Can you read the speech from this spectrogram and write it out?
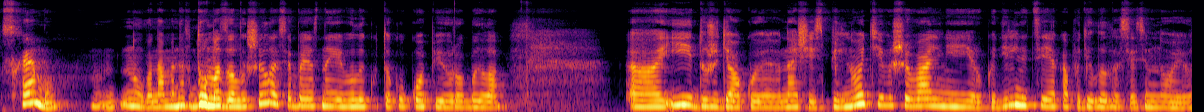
схему. Ну, вона мене вдома залишилася, бо я з неї велику таку копію робила. Е, І дуже дякую нашій спільноті вишивальній, рукодільниці, яка поділилася зі мною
